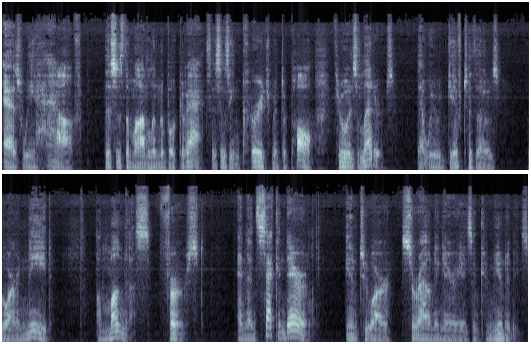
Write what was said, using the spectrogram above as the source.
as we have. This is the model in the book of Acts. This is encouragement to Paul through his letters that we would give to those who are in need among us first, and then secondarily into our surrounding areas and communities.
